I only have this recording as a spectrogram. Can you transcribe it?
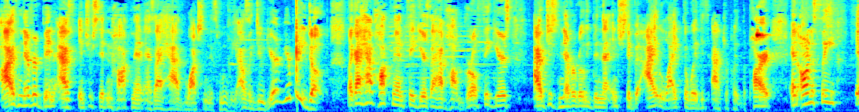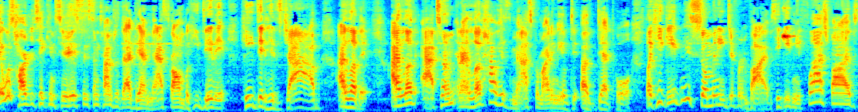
I've never been as interested in Hawkman as I have watching this movie. I was like, dude, you're you're pretty dope. Like I have Hawkman figures, I have Hawk Girl figures. I've just never really been that interested, but I like the way this actor played the part. And honestly, it was hard to take him seriously sometimes with that damn mask on, but he did it. He did his job. I love it. I love Atom, and I love how his mask reminded me of, of Deadpool. Like he gave me so many different vibes. He gave me Flash vibes.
